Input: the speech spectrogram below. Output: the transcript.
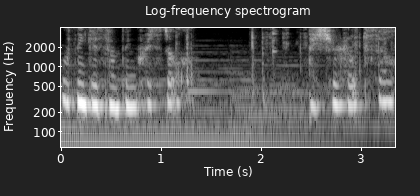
We'll think of something, Crystal. I sure hope so.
